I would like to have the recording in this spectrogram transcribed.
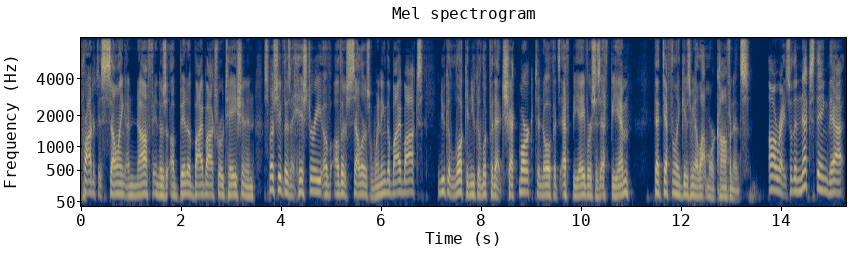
product is selling enough and there's a bit of buy box rotation, and especially if there's a history of other sellers winning the buy box, and you can look and you can look for that check mark to know if it's FBA versus FBM. That definitely gives me a lot more confidence. All right. So the next thing that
